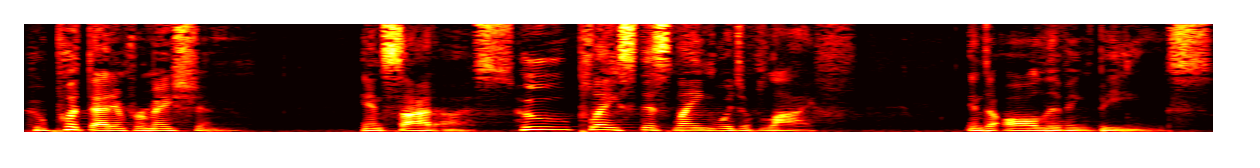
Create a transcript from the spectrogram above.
Who put that information inside us? Who placed this language of life into all living beings?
